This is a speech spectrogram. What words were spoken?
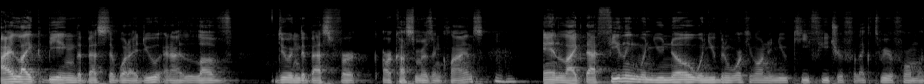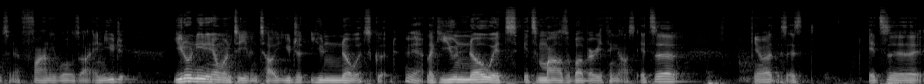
i like being the best at what i do and i love doing the best for our customers and clients. Mm-hmm. And like that feeling when you know when you've been working on a new key feature for like three or four months and it finally rolls out and you ju- you don't need anyone to even tell you. You just you know it's good. Yeah. like you know it's it's miles above everything else. It's a you know it's it's, it's a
